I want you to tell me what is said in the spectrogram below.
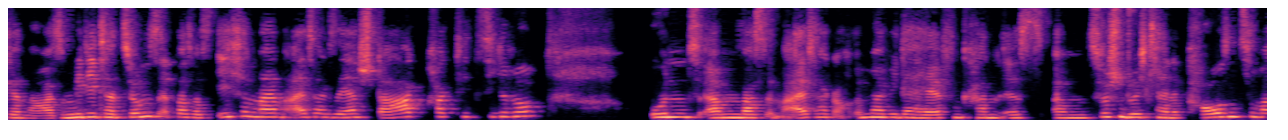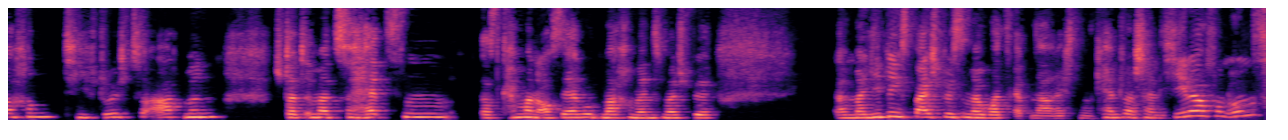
Genau, also Meditation ist etwas, was ich in meinem Alltag sehr stark praktiziere. Und ähm, was im Alltag auch immer wieder helfen kann, ist ähm, zwischendurch kleine Pausen zu machen, tief durchzuatmen, statt immer zu hetzen. Das kann man auch sehr gut machen, wenn zum Beispiel mein Lieblingsbeispiel ist immer WhatsApp-Nachrichten. Kennt wahrscheinlich jeder von uns.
